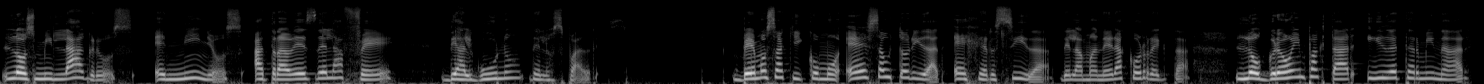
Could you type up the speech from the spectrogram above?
los milagros en niños a través de la fe de alguno de los padres. Vemos aquí cómo esa autoridad ejercida de la manera correcta logró impactar y determinar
